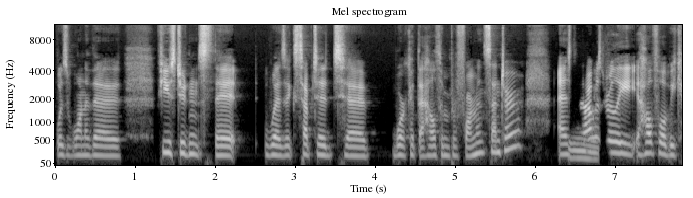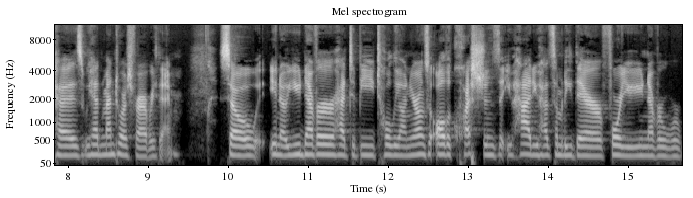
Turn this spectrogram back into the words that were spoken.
was one of the few students that was accepted to work at the Health and Performance Center. And so that mm. was really helpful because we had mentors for everything. So, you know, you never had to be totally on your own. So, all the questions that you had, you had somebody there for you. You never were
